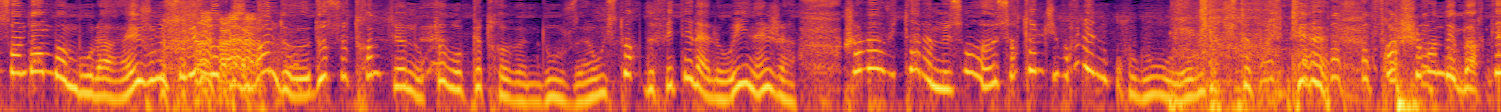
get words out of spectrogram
son dent bamboula. Et je me souviens notamment de, de ce 31 octobre 92, hein, où histoire de fêter l'Halloween, j'a- j'avais invité à la maison un certain Djibril Nkoulou, petit africain fraîchement débarqué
